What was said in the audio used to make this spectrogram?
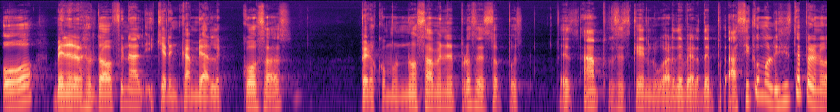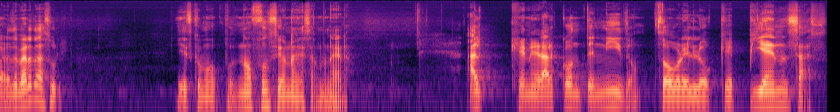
O ven el resultado final y quieren cambiarle cosas, pero como no saben el proceso, pues es, ah, pues es que en lugar de verde, así como lo hiciste, pero en lugar de verde, azul. Y es como, pues no funciona de esa manera. Al generar contenido sobre lo que piensas,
